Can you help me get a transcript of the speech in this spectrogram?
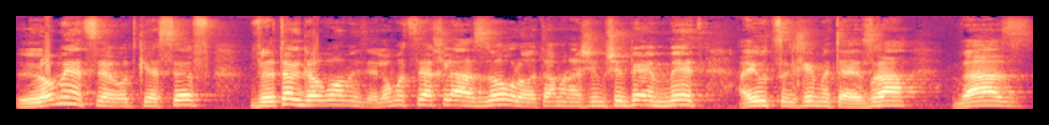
לא מייצר עוד כסף, ויותר גרוע מזה, לא מצליח לעזור לאותם אנשים שבאמת היו צריכים את העזרה, ואז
